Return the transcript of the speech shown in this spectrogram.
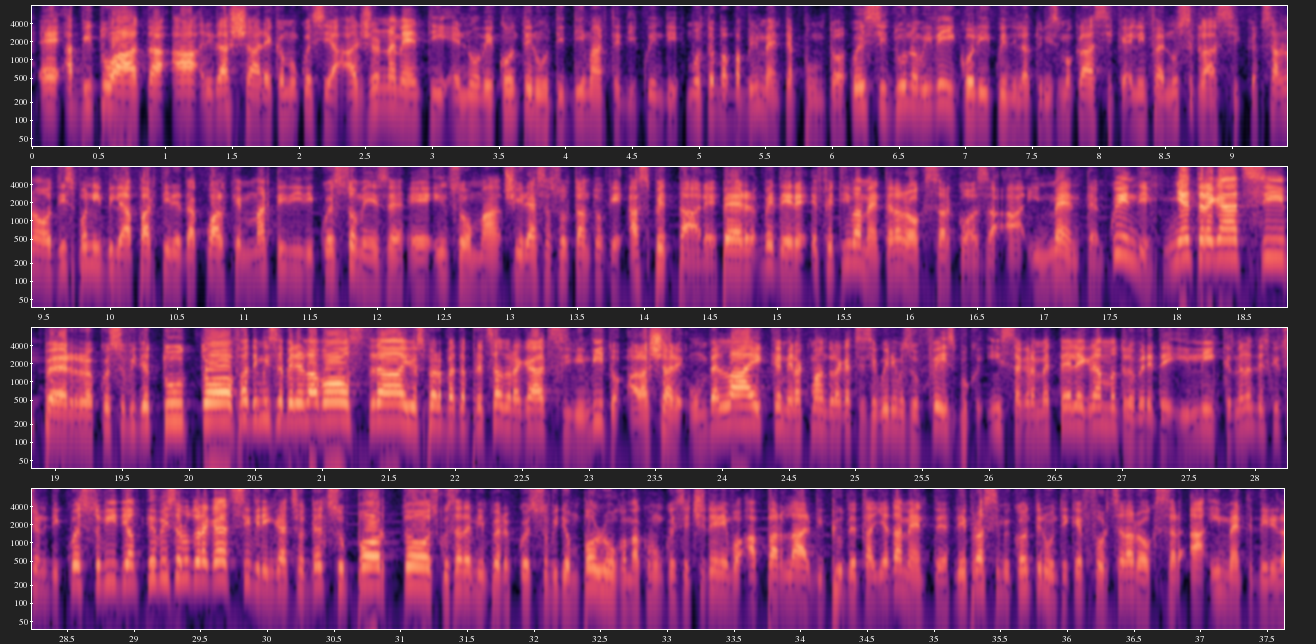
è abituata a rilasciare comunque sia aggiornamenti e nuovi contenuti di martedì, quindi molto probabilmente appunto questi due nuovi veicoli, quindi la Turismo Classic e l'Infernus Classic, saranno disponibili a partire da qualche martedì di questo mese e insomma ci resta soltanto che aspettare per vedere effettivamente la Rockstar cosa ha in mente. Quindi niente ragazzi, per questo video è tutto, fatemi sapere la vostra, io spero abbiate apprezzato ragazzi, vi invito a lasciare un bel like, mi raccomando ragazzi seguitemi su Facebook, Instagram e Telegram, troverete il link nella descrizione di questo video. Io vi saluto ragazzi, vi ringrazio del supporto, scusatemi per questo video un po' lungo ma comunque se ci tenevo a parlarvi più dettagliatamente dei prossimi contenuti che forse la Rockstar ha in mente di rilasciare.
